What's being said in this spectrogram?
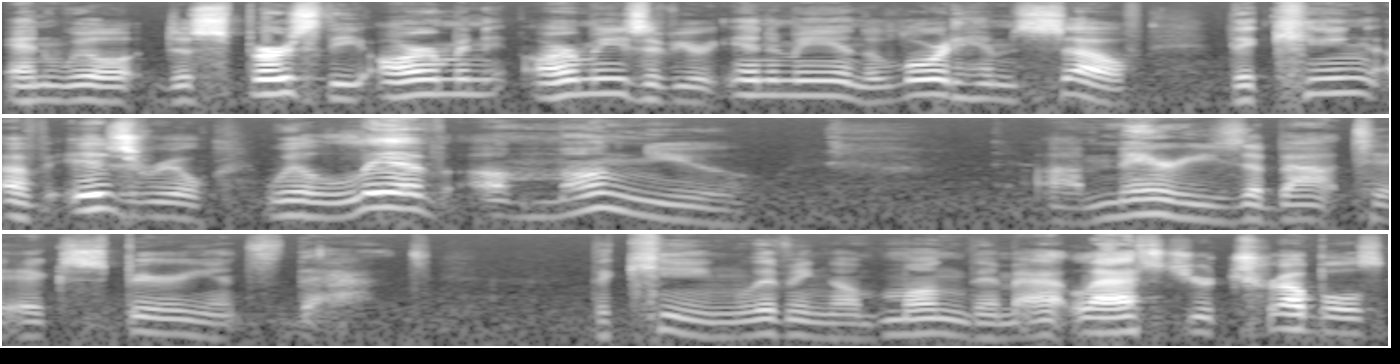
and will disperse the armies of your enemy, and the Lord himself, the King of Israel, will live among you. Uh, Mary's about to experience that. The King living among them. At last your troubles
